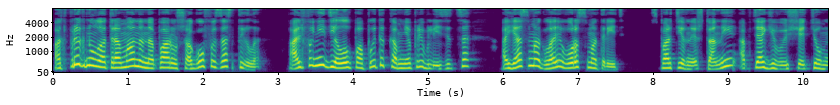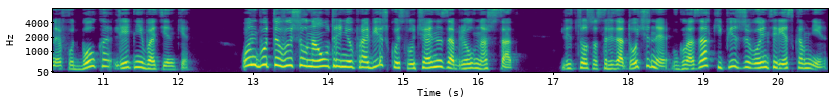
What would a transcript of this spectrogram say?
Отпрыгнула от Романа на пару шагов и застыла. Альфа не делал попыток ко мне приблизиться, а я смогла его рассмотреть. Спортивные штаны, обтягивающая темная футболка, летние ботинки. Он будто вышел на утреннюю пробежку и случайно забрел в наш сад. Лицо сосредоточенное, в глазах кипит живой интерес ко мне.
